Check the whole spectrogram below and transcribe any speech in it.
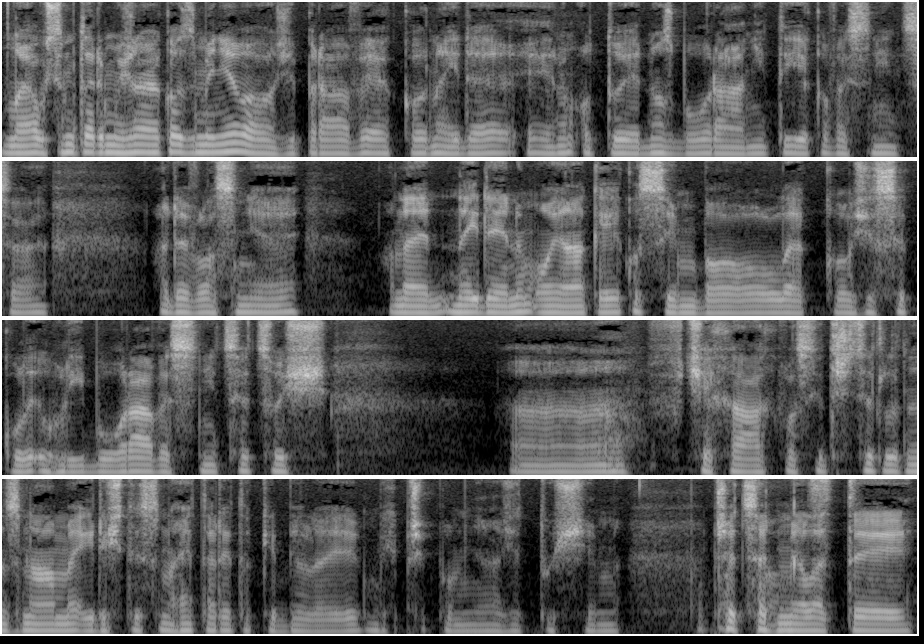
No já už jsem tady možná jako zmiňoval, že právě jako nejde jenom o to jedno zbourání ty jako vesnice, a jde vlastně a ne, nejde jenom o nějaký jako symbol, jako že se kvůli uhlí bourá vesnice, což uh, v Čechách vlastně 30 let neznáme, i když ty snahy tady taky byly. Bych připomněl, že tuším před sedmi lety,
